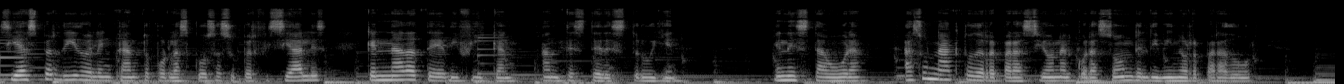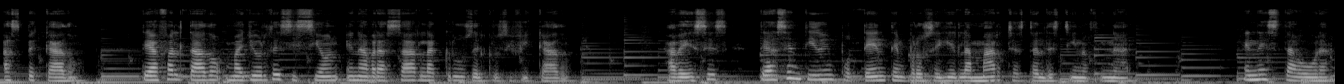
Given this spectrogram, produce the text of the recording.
si has perdido el encanto por las cosas superficiales que nada te edifican, antes te destruyen. En esta hora, haz un acto de reparación al corazón del divino reparador. Has pecado, te ha faltado mayor decisión en abrazar la cruz del crucificado. A veces te has sentido impotente en proseguir la marcha hasta el destino final. En esta hora,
